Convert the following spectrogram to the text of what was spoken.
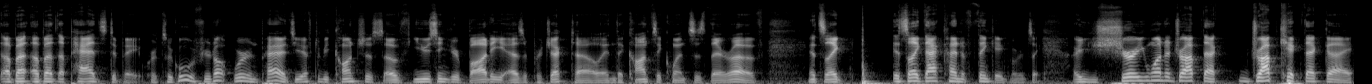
about about the pads debate where it's like oh if you're not wearing pads you have to be conscious of using your body as a projectile and the consequences thereof. It's like it's like that kind of thinking where it's like are you sure you want to drop that drop kick that guy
